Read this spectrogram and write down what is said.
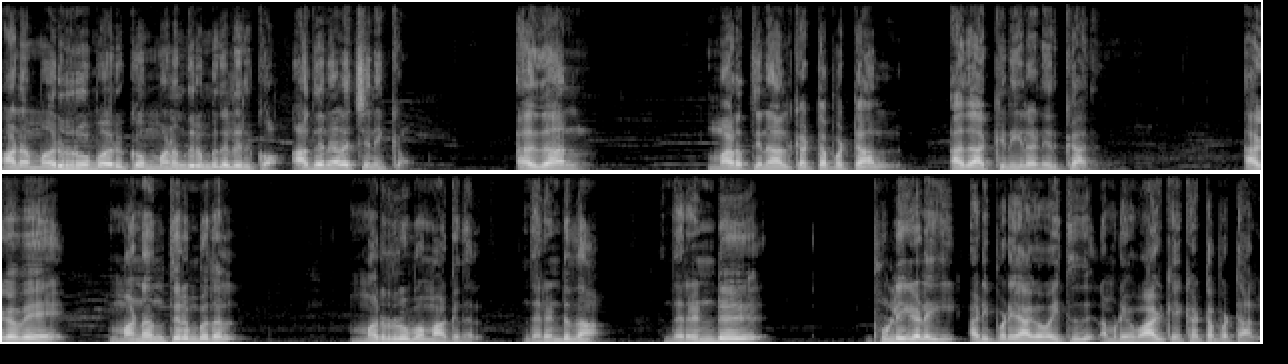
ஆனால் மறுரூபம் இருக்கும் மனம் திரும்புதல் இருக்கும். அது நிலச்சி நிற்கும் அதுதான் மரத்தினால் கட்டப்பட்டால் அது அக்கினியில் நிற்காது. ஆகவே மனம் திரும்புதல் மறுரூபமாகுதல் இந்த ரெண்டு தான். இந்த ரெண்டு புள்ளிகளை அடிப்படையாக வைத்தது நம்முடைய வாழ்க்கை கட்டப்பட்டால்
